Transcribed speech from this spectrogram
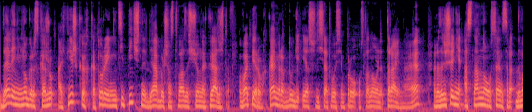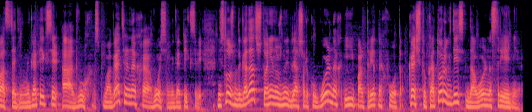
Далее немного расскажу о фишках, которые нетипичны для большинства защищенных гаджетов. Во-первых, камера в дуге S68 Pro установлена тройная. Разрешение основного сенсора 21 мегапиксель, а двух вспомогательных 8 мегапикселей. Несложно догадаться, что они нужны для широкоугольных и портретных фото, качество которых здесь довольно среднее.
